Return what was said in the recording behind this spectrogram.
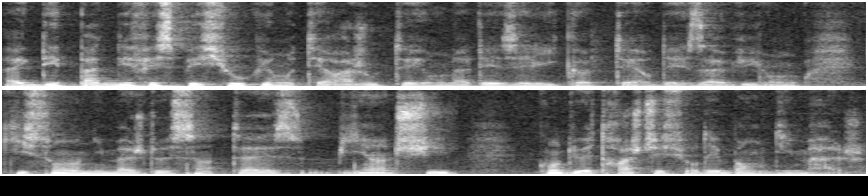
avec des packs d'effets spéciaux qui ont été rajoutés. On a des hélicoptères, des avions, qui sont en images de synthèse bien cheap, qui ont dû être achetés sur des banques d'images.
